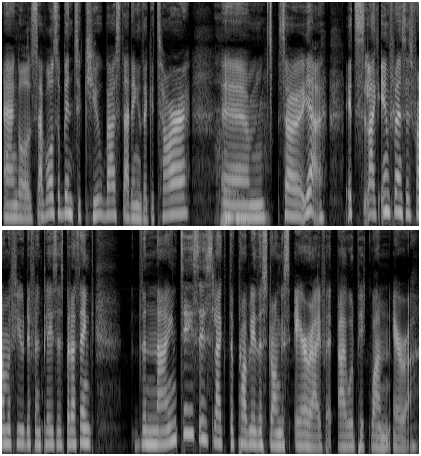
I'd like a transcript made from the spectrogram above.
angles. I've also been to Cuba studying the guitar. Um, so yeah, it's like influences from a few different places. But I think the 90s is like the probably the strongest era if I- I would pick one era.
